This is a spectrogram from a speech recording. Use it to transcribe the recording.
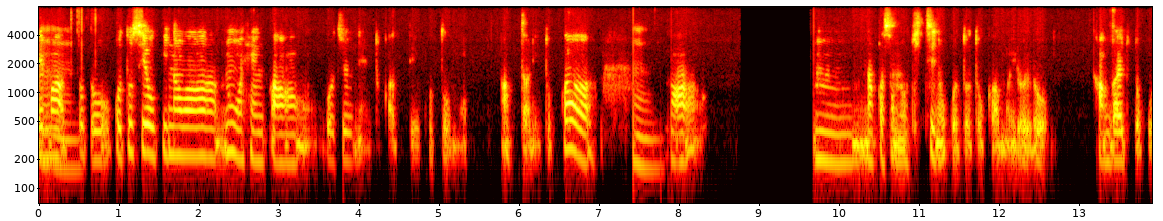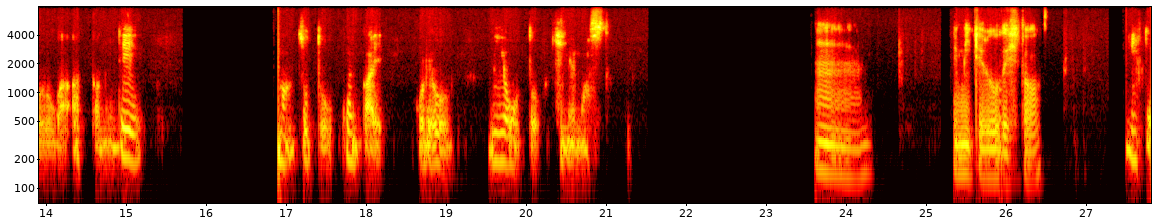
で、まあ、うん。ちょっと今年沖縄の返還50年とかっていうこともあったりとか、うん。まあ、うん、なんかその基地のこととかもいろいろ考えるところがあったので、まあちょっと今回これを見ようと決めました。うん。で見てどうでした？見て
